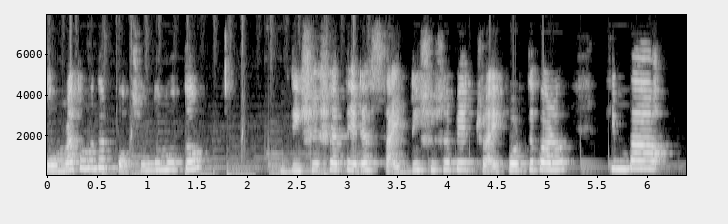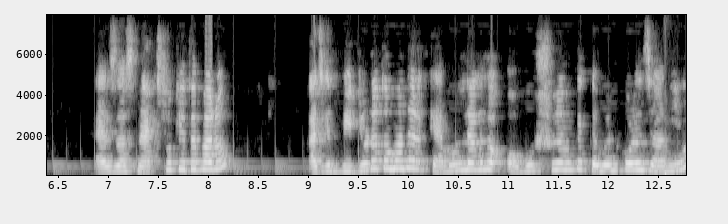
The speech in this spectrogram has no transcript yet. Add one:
তোমরা তোমাদের পছন্দ মতো ডিশের সাথে এটা সাইড ডিশ হিসাবে ট্রাই করতে পারো, কিংবা অ্যাজ আ স্ন্যাক্সও খেতে পারো। আজকের ভিডিওটা তোমাদের কেমন লাগল অবশ্যই আমাকে কমেন্ট করে জানিও।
